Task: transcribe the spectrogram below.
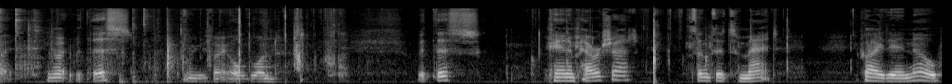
But, with this, I'm going to use my old one. With this Canon PowerShot, since it's matte, you probably didn't know.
